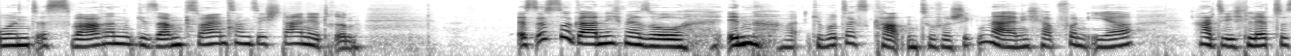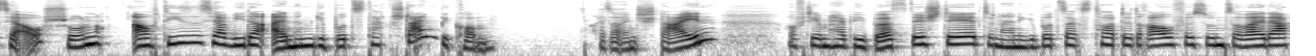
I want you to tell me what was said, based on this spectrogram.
und es waren gesamt 22 Steine drin. Es ist sogar nicht mehr so in Geburtstagskarten zu verschicken. Nein, ich habe von ihr, hatte ich letztes Jahr auch schon, auch dieses Jahr wieder einen Geburtstagsstein bekommen. Also ein Stein, auf dem Happy Birthday steht und eine Geburtstagstorte drauf ist und so weiter.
